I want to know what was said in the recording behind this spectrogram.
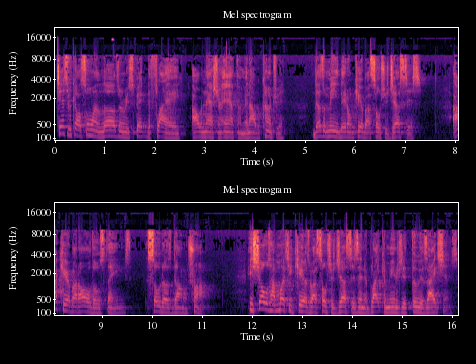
Just because someone loves and respects the flag, our national anthem, and our country, doesn't mean they don't care about social justice I care about all those things. So does Donald Trump. He shows how much he cares about social justice in the black community through his actions.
